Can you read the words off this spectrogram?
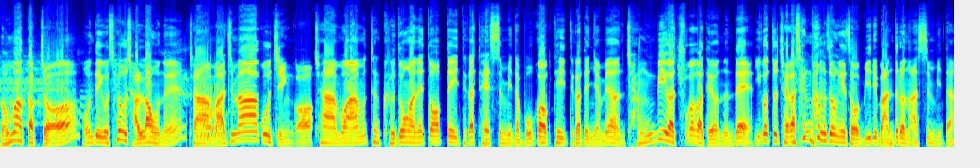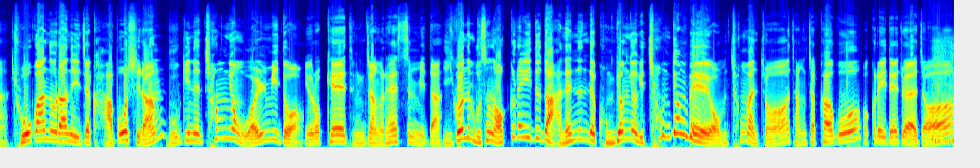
너무 아깝죠. 어, 근데 이거 새우 잘 나오네. 자 마지막 꽂은 거. 자 뭐 아무튼 그동안에 또 업데이트가 됐 습니다. 뭐가 업데이트가 됐냐면 장비가 추가가 되었는데 이것도 제가 생방송에서 미리 만들어 놨습니다. 조관우라는 이제 갑옷이랑 무기는 청룡 월미도 이렇게 등장을 했습니다. 이거는 무슨 업그레이드도 안 했는데 공격력이 청경배예요. 엄청 많죠. 장착하고 업그레이드 해줘야죠.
